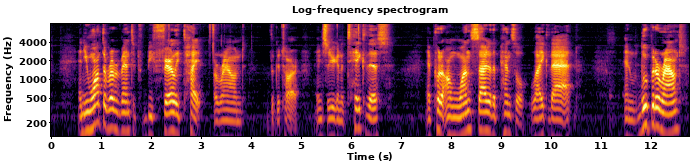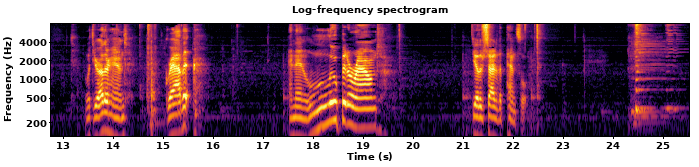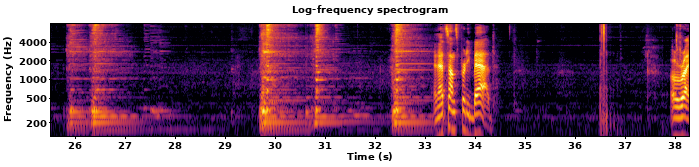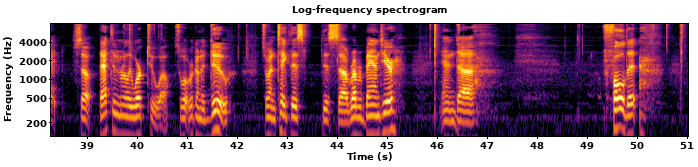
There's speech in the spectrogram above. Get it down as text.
and you want the rubber band to be fairly tight around the guitar. And so you're going to take this and put it on one side of the pencil like that, and loop it around with your other hand. Grab it, and then loop it around the other side of the pencil. And that sounds pretty bad. Alright, so that didn't really work too well. So what we're going to do, so we're going to take this, this uh, rubber band here and uh, fold it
